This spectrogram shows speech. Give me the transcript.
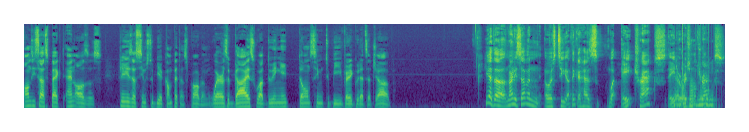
on this aspect and others, clearly there seems to be a competence problem, whereas the guys who are doing it don't seem to be very good at their job. Yeah, the '97 OST, I think it has what eight tracks, eight Yeah, original not many. tracks,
